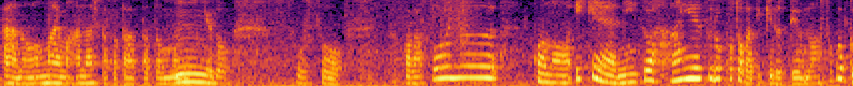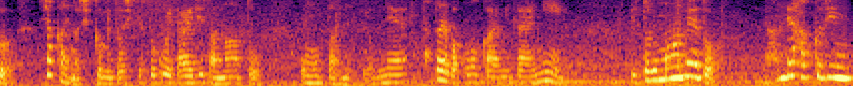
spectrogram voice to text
あの前も話したことあったと思うんですけど、そうそう。だからそういうこの意見やニーズを反映することができるっていうのはすごく社会の仕組みとしてすごい大事だなと思ったんですよね。例えば今回みたいに「リトル・マーメイド」なんで白人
